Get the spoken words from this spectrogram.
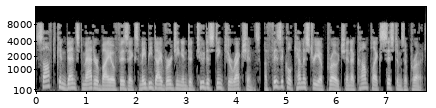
Soft condensed matter biophysics may be diverging into two distinct directions, a physical chemistry approach and a complex systems approach.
